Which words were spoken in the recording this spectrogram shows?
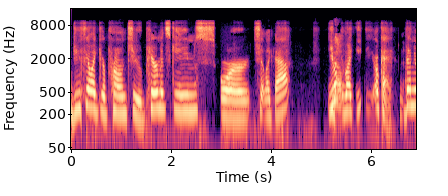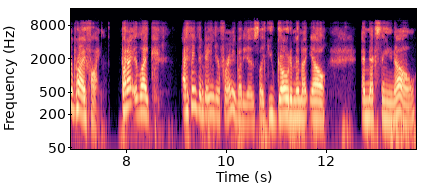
do you feel like you're prone to pyramid schemes or shit like that? You don't No. like okay, then you're probably fine. But I like I think the danger for anybody is like you go to Midnight Yell and next thing you know,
